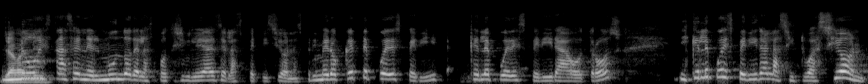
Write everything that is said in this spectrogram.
no estás en el mundo de las posibilidades de las peticiones. Primero, ¿qué te puedes pedir? ¿Qué le puedes pedir a otros? ¿Y qué le puedes pedir a la situación?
